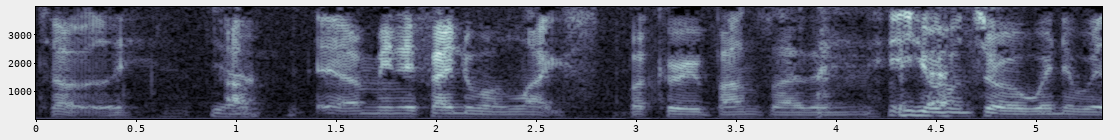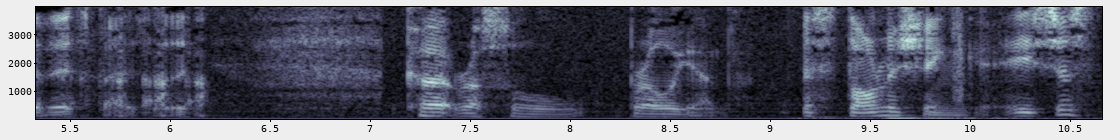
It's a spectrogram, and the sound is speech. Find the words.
Totally. Yeah. I, I mean, if anyone likes Buckaroo Banzai, then you want Yes. to a winner with this, basically. Kurt Russell, brilliant. Astonishing. He's just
